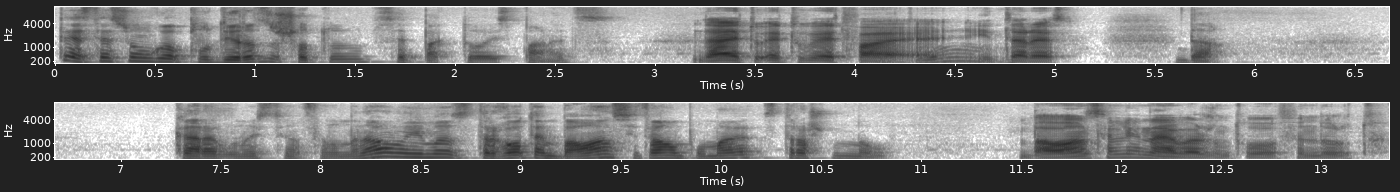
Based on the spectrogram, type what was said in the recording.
Те естествено го аплодират, защото все пак той е изпанец. Да, ето, ето, е, това е Ето. интересно. Да. Кара го наистина феноменално. Има страхотен баланс и това му помага страшно много. Баланса ли е най-важното в ендурото?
